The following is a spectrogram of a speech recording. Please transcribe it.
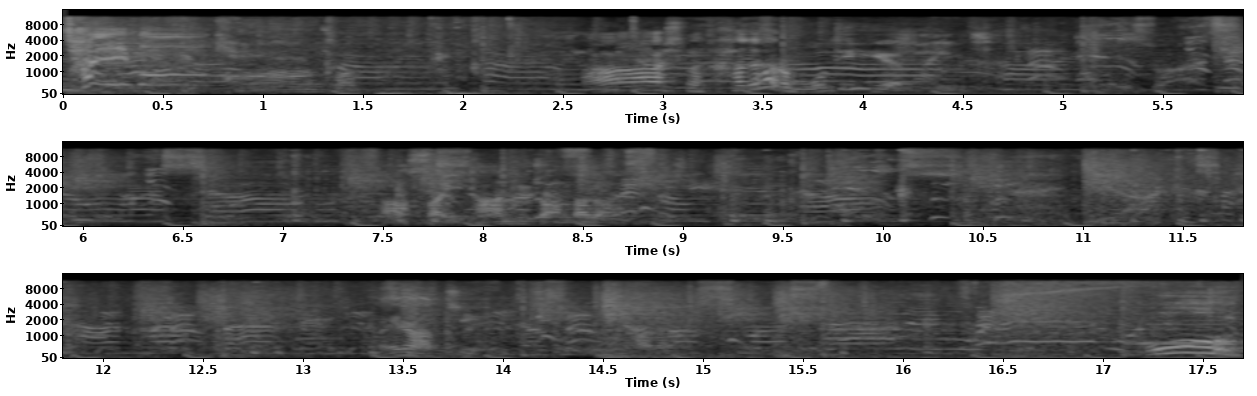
탈모 아 좋아. 아씨 나 카자를 못 이기겠네. 아싸 이타 안줄 줄 안다잖아. 아, 일어났지. 오.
